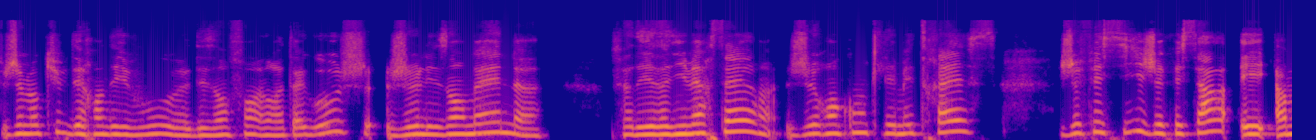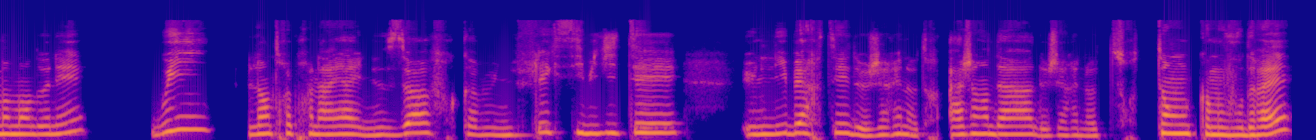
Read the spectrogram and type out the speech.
je m'occupe des rendez-vous euh, des enfants à droite à gauche, je les emmène faire des anniversaires, je rencontre les maîtresses, je fais ci, je fais ça. Et à un moment donné, oui, l'entrepreneuriat, il nous offre comme une flexibilité, une liberté de gérer notre agenda, de gérer notre temps comme on voudrait.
